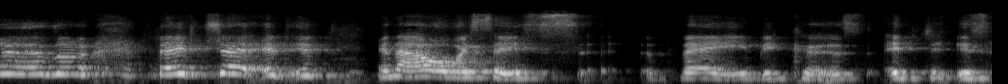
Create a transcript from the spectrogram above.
so they it, it, and I always say they because it is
